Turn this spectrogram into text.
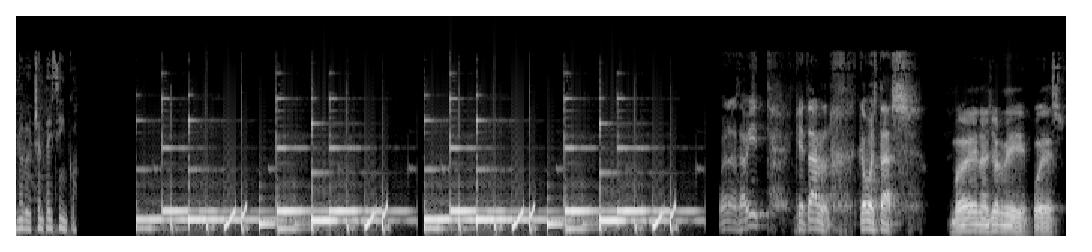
985. Buenas, David. ¿Qué tal? ¿Cómo estás? Buenas, Jordi. Pues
